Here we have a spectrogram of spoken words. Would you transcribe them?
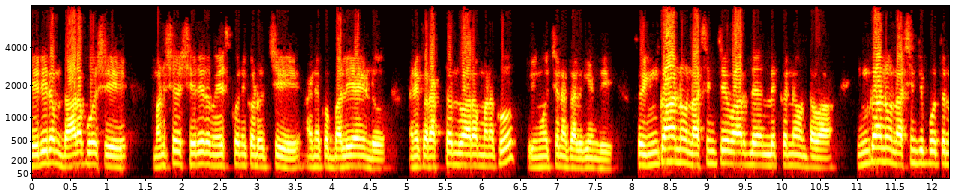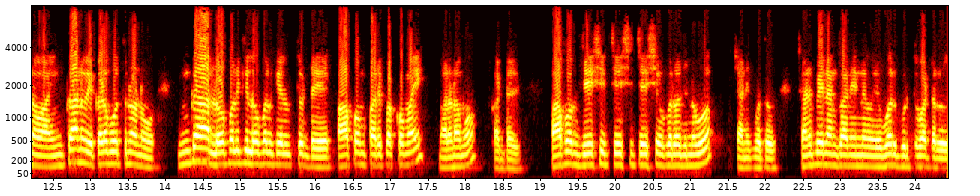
శరీరం దారపోసి మనుషుల శరీరం వేసుకొని ఇక్కడ వచ్చి ఆయన యొక్క బలి అయిండు. ఆయన యొక్క రక్తం ద్వారా మనకు విమోచన కలిగింది. సో ఇంకా నువ్వు నశించే వారి లెక్కనే ఉంటావా? ఇంకా నువ్వు నశించిపోతున్నావా? ఇంకా నువ్వు ఎక్కడ పోతున్నావు నువ్వు? ఇంకా లోపలికి లోపలికి వెళ్తుంటే పాపం పరిపక్వమై మరణము కంటది. పాపం చేసి చేసి చేసి ఒకరోజు నువ్వు చనిపోతావు. చనిపోయినాక నిన్ను ఎవరు గుర్తుపట్టరు?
